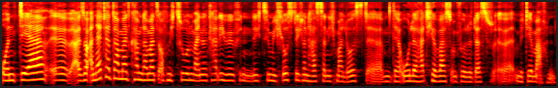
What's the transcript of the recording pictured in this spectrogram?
Und der, äh, also Annette hat damals, kam damals auf mich zu und meinte, Kathi, wir finden dich ziemlich lustig und hast du nicht mal Lust. Ähm, der Ole hat hier was und würde das äh, mit dir machen.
